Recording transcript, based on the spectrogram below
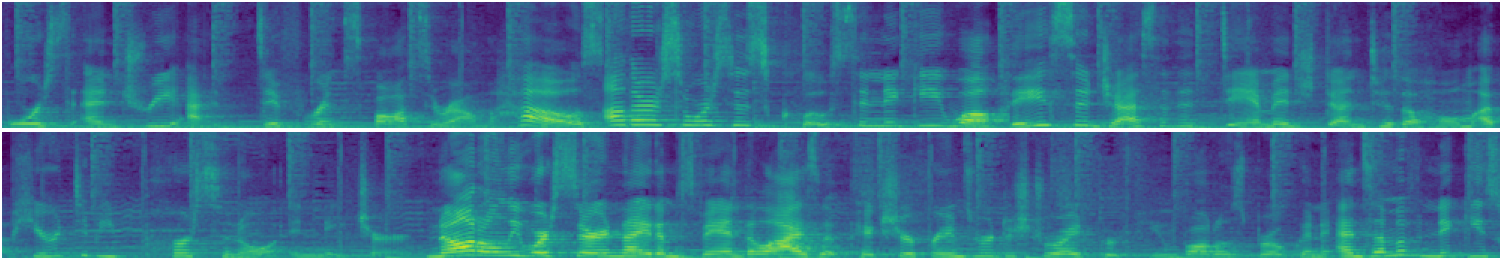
forced entry at different spots around the house, other sources close to Nicki, well, they suggest that the damage done to the home appeared to be personal in nature. Not only were certain items vandalized, but picture frames were destroyed, perfume bottles broken, and some of Nicki's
